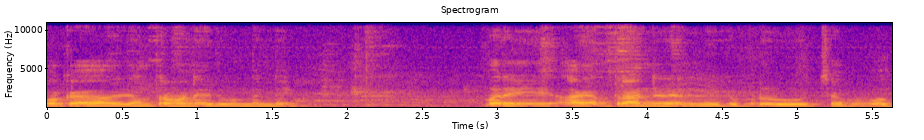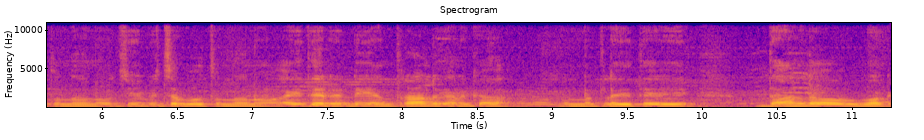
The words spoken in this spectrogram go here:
ఒక యంత్రం అనేది ఉందండి. మరి ఆ యంత్రాన్ని నేను మీకు ఇప్పుడు చెప్పబోతున్నాను చూపించబోతున్నాను. అయితే రెండు యంత్రాలు కనుక ఉన్నట్లయితే దానిలో ఒక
